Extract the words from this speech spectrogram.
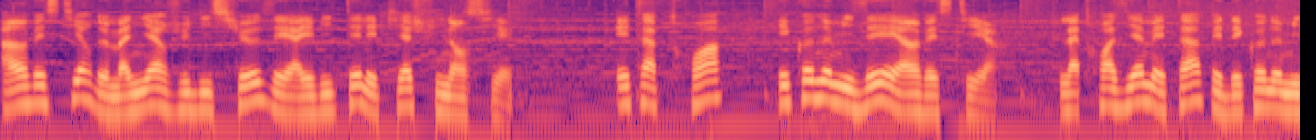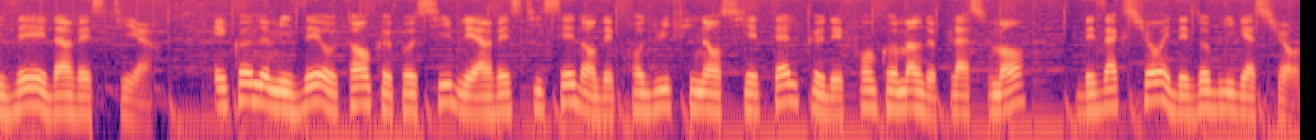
à investir de manière judicieuse et à éviter les pièges financiers. Étape 3. Économiser et investir. La troisième étape est d'économiser et d'investir. Économisez autant que possible et investissez dans des produits financiers tels que des fonds communs de placement, des actions et des obligations.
